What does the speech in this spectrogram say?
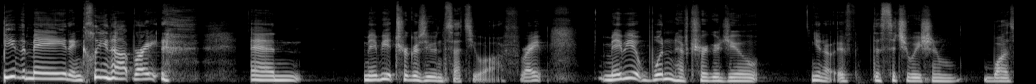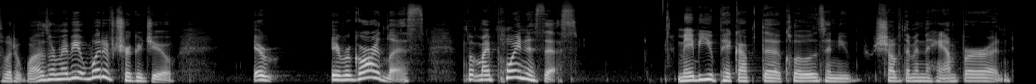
be the maid and clean up, right?" and maybe it triggers you and sets you off, right? Maybe it wouldn't have triggered you, you know, if the situation was what it was, or maybe it would have triggered you, ir- irregardless. But my point is this maybe you pick up the clothes and you shove them in the hamper and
